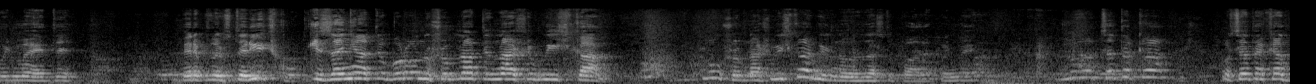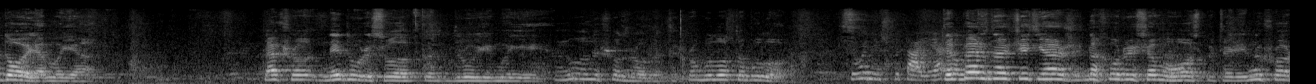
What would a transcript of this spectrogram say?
розумієте, перепливти річку і зайняти оборону, щоб дати нашим військам. Ну, щоб наші війська вільно заступали, розумієте. Ну, це така, оце така доля моя. Так що не дуже солодко, друзі мої. Ну, але що зробити? Що було, то було. Сьогодні в шпиталі. Як? Тепер, значить, я ж знаходжуся в госпіталі. Ну що ж,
